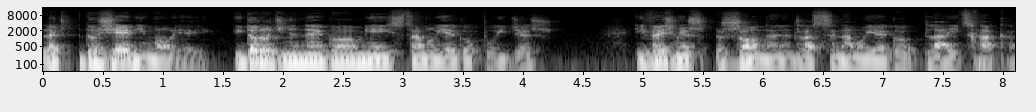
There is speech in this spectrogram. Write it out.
Lecz do ziemi mojej i do rodzinnego miejsca mojego pójdziesz i weźmiesz żonę dla syna mojego, dla Ichaka.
